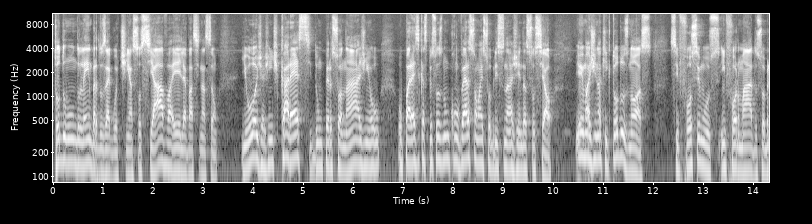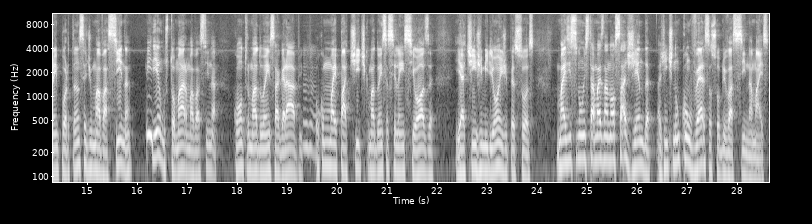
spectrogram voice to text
Todo mundo lembra do Zé Gotinha, associava a ele a vacinação. E hoje a gente carece de um personagem, ou, ou parece que as pessoas não conversam mais sobre isso na agenda social. E eu imagino aqui que todos nós, se fôssemos informados sobre a importância de uma vacina, iríamos tomar uma vacina contra uma doença grave, uhum. ou como uma hepatite, que é uma doença silenciosa e atinge milhões de pessoas. Mas isso não está mais na nossa agenda. A gente não conversa sobre vacina mais.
